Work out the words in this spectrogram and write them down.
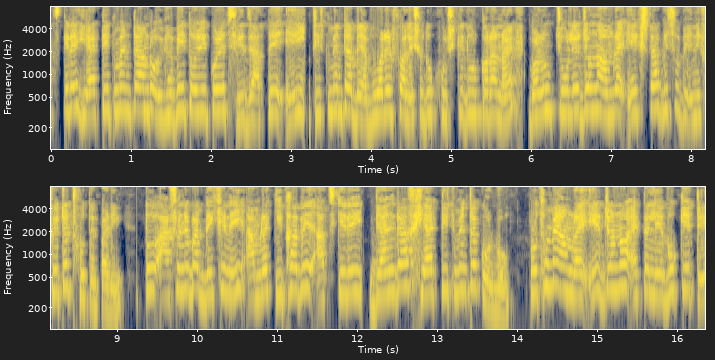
আজকের এই হেয়ার ট্রিটমেন্টটা আমরা ওইভাবেই তৈরি করেছি যাতে এই ট্রিটমেন্টটা ব্যবহারের ফলে শুধু খুশকি দূর করা নয়, বরং চুলের জন্য আমরা এক্সট্রা কিছু বেনিফিটেড হতে পারি। তো আসুন এবার দেখে নেই আমরা কীভাবে আজকের এই ড্যান্ড্রাফ হেয়ার ট্রিটমেন্টটা করব। প্রথমে আমরা এর জন্য একটা লেবু কেটে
